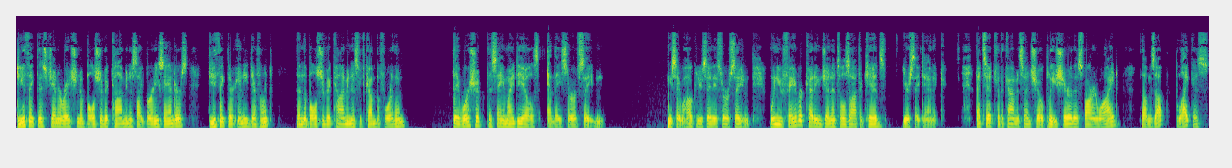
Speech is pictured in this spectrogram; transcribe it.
Do you think this generation of Bolshevik communists like Bernie Sanders, do you think they're any different than the Bolshevik communists who've come before them? They worship the same ideals and they serve Satan. You say, well, how can you say they serve Satan? When you favor cutting genitals off of kids, you're satanic. That's it for the Common Sense Show. Please share this far and wide. Thumbs up, like us.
